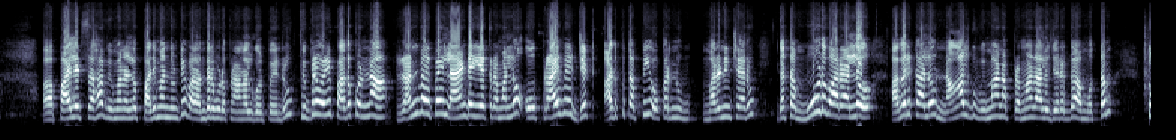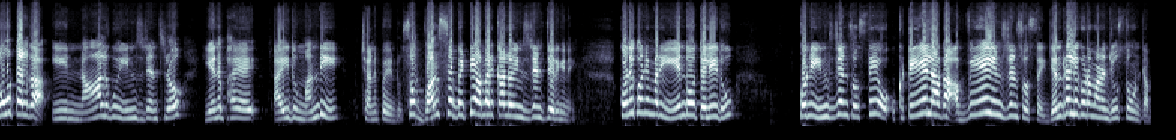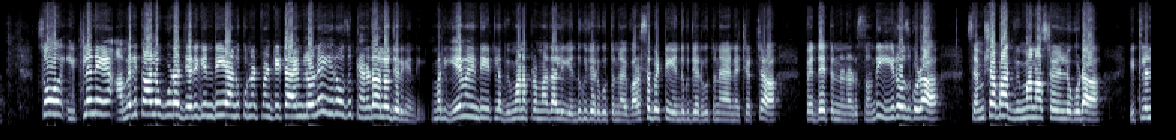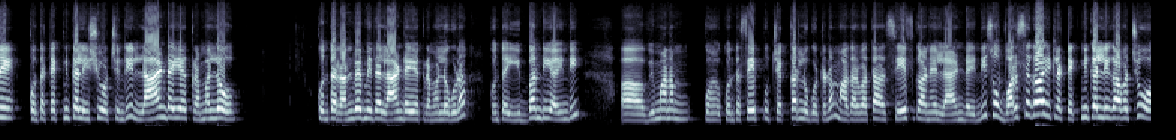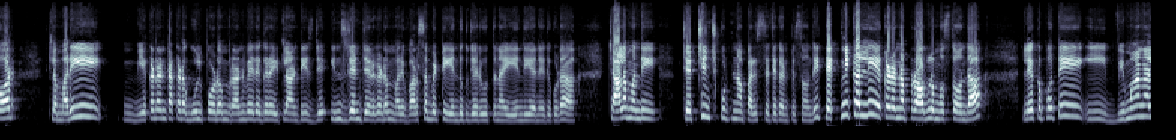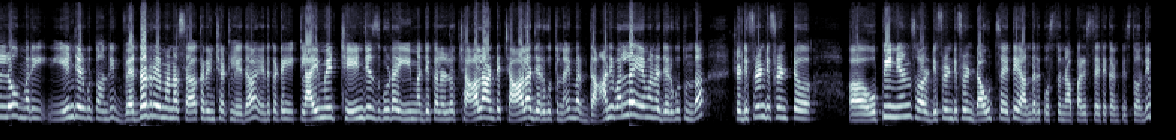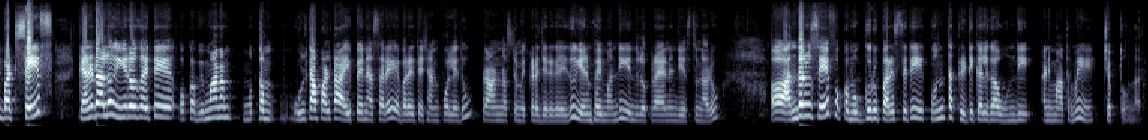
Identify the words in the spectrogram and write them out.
పైలట్ సహా విమానంలో పది మంది ఉంటే వాళ్ళందరూ కూడా ప్రాణాలు కోల్పోయినరు. ఫిబ్రవరి పదకొండున రన్వేపై ల్యాండ్ అయ్యే క్రమంలో ఓ ప్రైవేట్ జెట్ అదుపు తప్పి ఒకరిని మరణించారు. గత మూడు వారాల్లో అమెరికాలో నాలుగు విమాన ప్రమాదాలు జరగగా మొత్తం టోటల్గా ఈ నాలుగు ఇన్సిడెంట్స్లో ఎనభై ఐదు మంది చనిపోయినరు. సో వరుస పెట్టి అమెరికాలో ఇన్సిడెంట్స్ జరిగినాయి. కొన్ని కొన్ని మరి ఏందో తెలియదు కొన్ని ఇన్సిడెంట్స్ వస్తే ఒకటేలాగా అవే ఇన్సిడెంట్స్ వస్తాయి. జనరల్లీ కూడా మనం చూస్తూ ఉంటాం. సో ఇట్లనే అమెరికాలో కూడా జరిగింది అనుకున్నటువంటి టైంలోనే ఈరోజు కెనడాలో జరిగింది. మరి ఏమైంది? ఇట్లా విమాన ప్రమాదాలు ఎందుకు జరుగుతున్నాయి? వరుసబెట్టి ఎందుకు జరుగుతున్నాయి అనే చర్చ పెద్ద ఎత్తున నడుస్తుంది. ఈరోజు కూడా శంషాబాద్ విమానాశ్రయంలో కూడా ఇట్లనే కొంత టెక్నికల్ ఇష్యూ వచ్చింది. ల్యాండ్ అయ్యే క్రమంలో కొంత రన్వే మీద ల్యాండ్ అయ్యే క్రమంలో కూడా కొంత ఇబ్బంది అయింది. విమానం కొ- కొంతసేపు చక్కర్లు కొట్టడం ఆ తర్వాత సేఫ్గానే ల్యాండ్ అయింది. సో వరుసగా ఇట్లా టెక్నికల్లీ కావచ్చు ఆర్ ఇట్లా మరీ ఎక్కడంటే అక్కడ కూలిపోవడం రన్వే దగ్గర ఇట్లాంటి ఇన్సిడెంట్ జరగడం మరి వరుస పెట్టి ఎందుకు జరుగుతున్నాయి ఏంది అనేది కూడా చాలామంది చర్చించుకుంటున్న పరిస్థితి కనిపిస్తుంది. టెక్నికల్లీ ఎక్కడన్నా ప్రాబ్లం వస్తోందా? లేకపోతే ఈ విమానాల్లో మరి ఏం జరుగుతోంది? వెదర్ ఏమన్నా సహకరించట్లేదా? ఎందుకంటే ఈ క్లైమేట్ చేంజెస్ కూడా ఈ మధ్య కాలంలో చాలా అంటే చాలా జరుగుతున్నాయి. మరి దానివల్ల ఏమైనా జరుగుతుందా? ఇట్లా different different opinions or different different doubts అయితే అందరికి వస్తున్న పరిస్థితి అయితే కనిపిస్తోంది. బట్ సేఫ్ కెనడాలో ఈరోజు అయితే ఒక విమానం మొత్తం ఉల్టా పల్టా అయిపోయినా సరే ఎవరైతే చనిపోలేదు ప్రాణ నష్టం ఎక్కడ జరగలేదు ఎనభై మంది ఇందులో ప్రయాణం చేస్తున్నారు. అందరూ సేఫ్ ఒక ముగ్గురు పరిస్థితి కొంత క్రిటికల్గా ఉంది అని మాత్రమే చెప్తూ ఉన్నారు.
